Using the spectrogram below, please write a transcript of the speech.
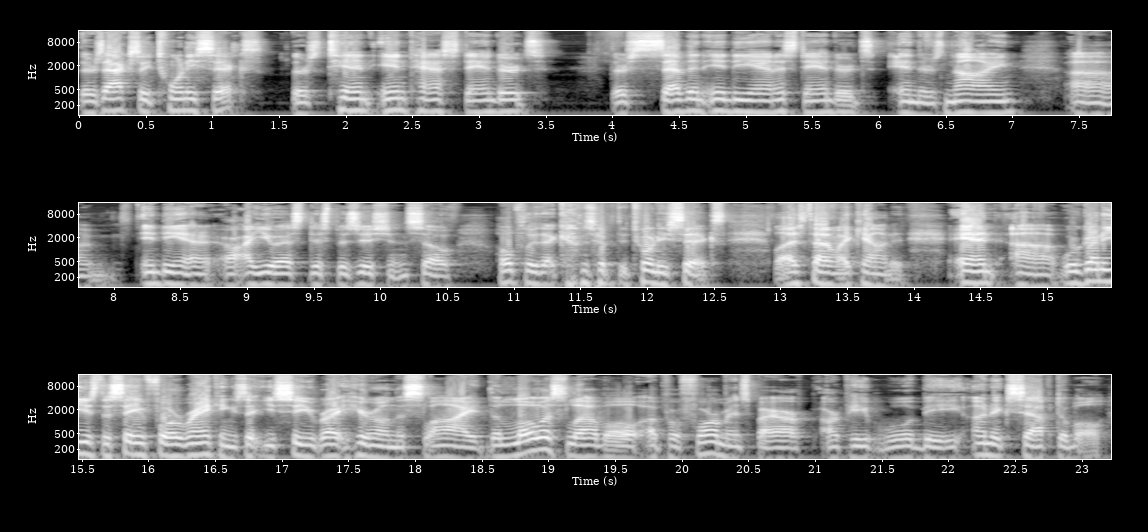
There's actually 26 there's 10 INTASC standards, there's seven Indiana standards, and there's nine um, Indiana or IUS dispositions. So hopefully that comes up to 26 last time I counted. And uh, we're going to use the same four rankings that you see right here on the slide. The lowest level of performance by our, our people will be unacceptable.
